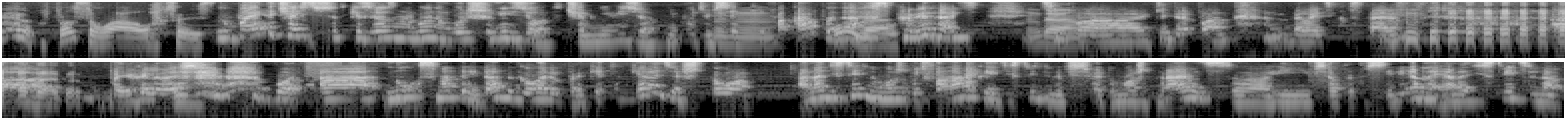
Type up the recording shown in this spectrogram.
просто вау, то есть, Ну, по этой части все-таки Звездным войнам больше везет, чем не везет. Не будем всякие Мгм. факапы Ну да, да. вспоминать. Да. Типа киберпанк. Давайте-ка вставим. А, Поехали дальше. Вот. А, ну, смотри, да, договорил про Кэтлин Кеннеди, что она действительно может быть фанаткой, и действительно все это может нравиться, и вся вот эта вселенная, и она действительно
